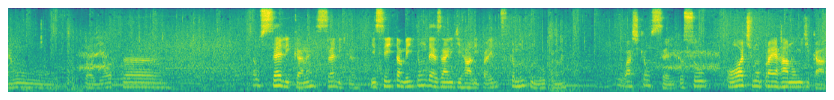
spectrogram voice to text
É o... Toyota... É o Celica, né? Celica. Esse aí também tem um design de rally pra ele que fica muito louco, né? Eu acho que é o Celica. Eu sou ótimo pra errar nome de carro.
